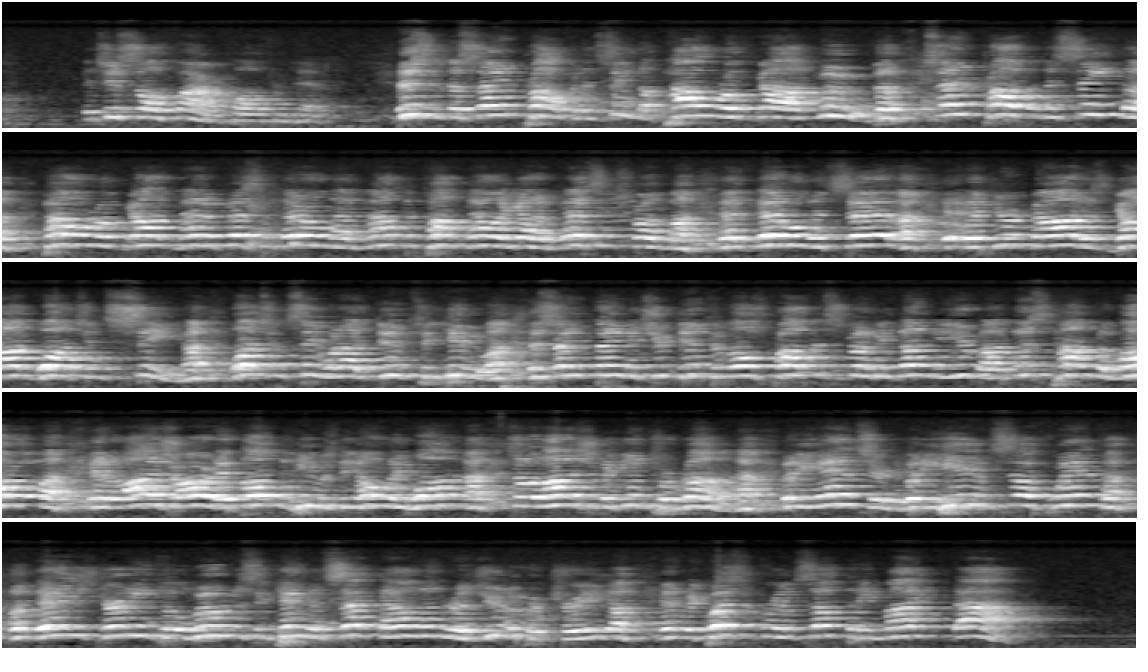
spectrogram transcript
that just saw fire fall from heaven. This is the same prophet that's seen the power of God move. The same prophet that's seen the power of God manifested there on that mountaintop. Now he got a message from uh, that devil that said, uh, if your God is God, watch and see. Uh, watch and see what I do to you. Uh, the same thing that you did to those prophets is going to be done to you by this time tomorrow. Uh, and Elijah already thought that he was the only one. Uh, so Elijah began to run. but he answered, but he himself, went a day's journey into the wilderness and came and sat down under a juniper tree uh, and requested for himself that he might die.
